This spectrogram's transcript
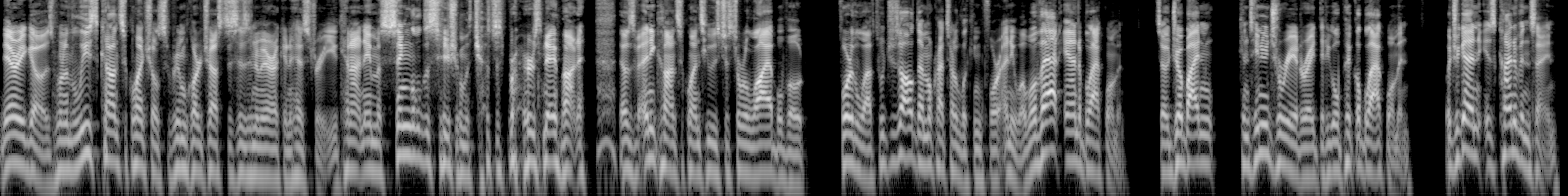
There he goes, one of the least consequential Supreme Court justices in American history. You cannot name a single decision with Justice Breyer's name on it that was of any consequence. He was just a reliable vote for the left, which is all Democrats are looking for anyway. Well, that and a black woman. So Joe Biden continued to reiterate that he will pick a black woman, which again is kind of insane.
